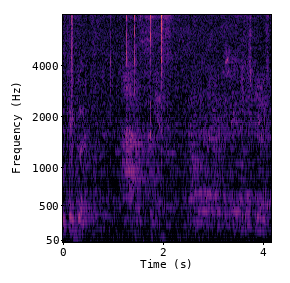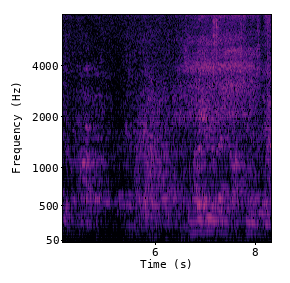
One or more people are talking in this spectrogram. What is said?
Okay, good. The screen is good. So whenever you're ready, the screen is good.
